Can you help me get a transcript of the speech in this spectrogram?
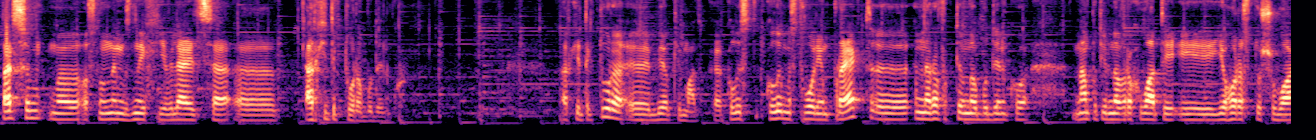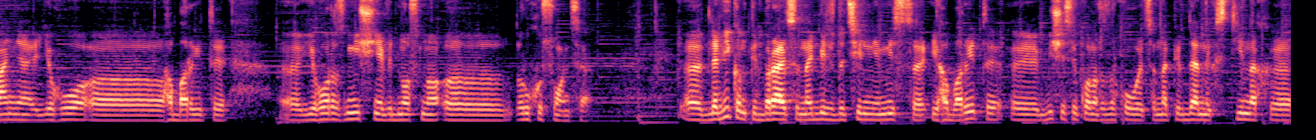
Першим е, основним з них є архітектура будинку. Архітектура, е, біокліматика. Коли, ми створюємо проєкт е, енергоефективного будинку, нам потрібно врахувати і його розташування, його е, габарити, е, його розміщення відносно е, руху сонця. Е, Для вікон підбираються найбільш доцільні місце і габарити. Е, Більшість вікон розраховується на південних стінах е,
